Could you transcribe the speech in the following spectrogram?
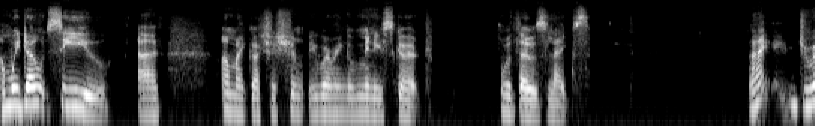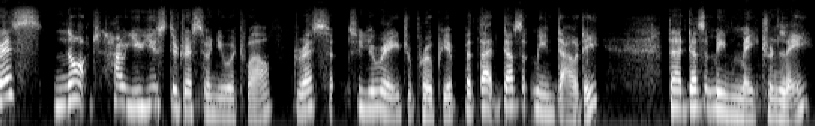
And we don't see you, uh, oh my gosh, I shouldn't be wearing a mini skirt with those legs. Right? Dress not how you used to dress when you were 12. Dress to your age appropriate, but that doesn't mean dowdy. That doesn't mean matronly.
